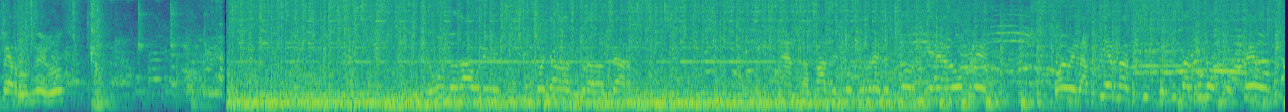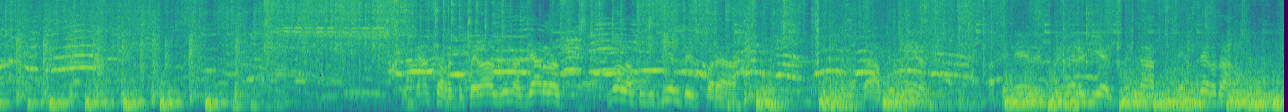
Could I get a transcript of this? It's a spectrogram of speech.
Perros Negros. Segundo down y 25 yardas por avanzar. Lanza pase con su receptor, tiene al hombre, mueve las piernas, se quita algunos bloqueos. Alcanza a recuperar algunas yardas, no las suficientes para, para volver a tener el primer y 10, tercer down.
